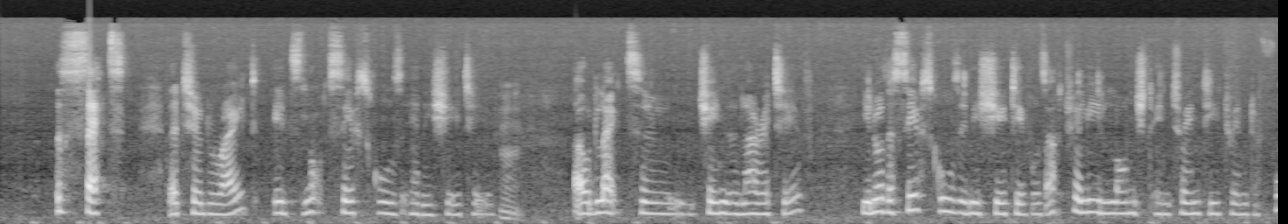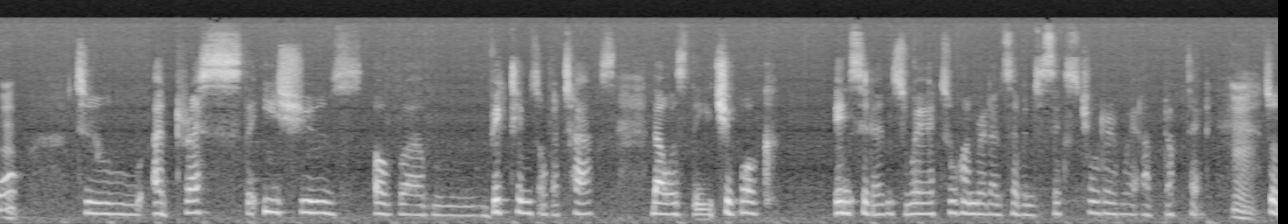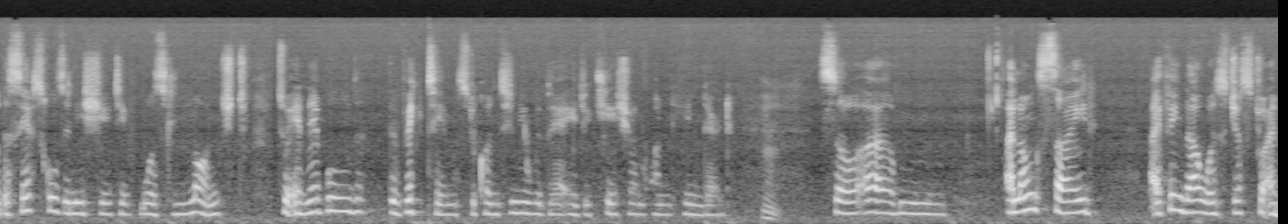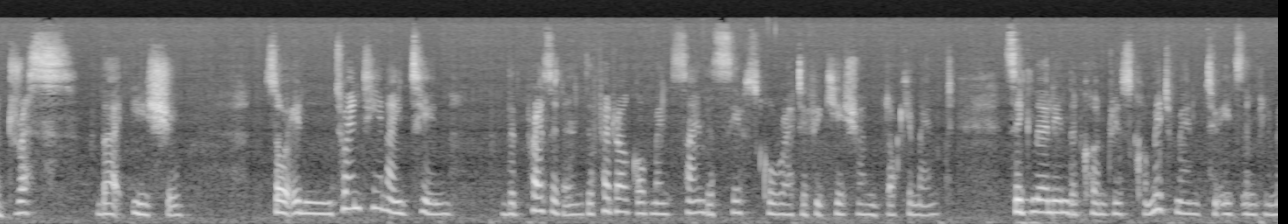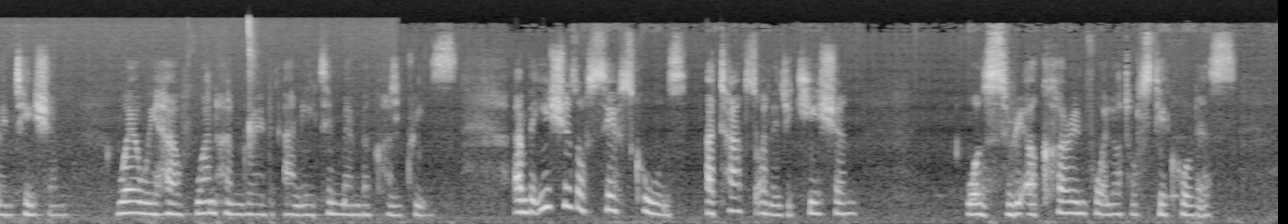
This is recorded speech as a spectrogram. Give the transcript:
set the tune right. It's not Safe Schools Initiative. Mm. I would like to change the narrative. You know, the Safe Schools Initiative was actually launched in 2024 mm. to address the issues of um, victims of attacks. That was the Chibok incidents where 276 children were abducted. Mm. So the Safe Schools Initiative was launched to enable the victims to continue with their education unhindered. Mm. So, um, alongside, I think that was just to address that issue. So, in 2019, the president, the federal government signed the Safe School Ratification document, signaling the country's commitment to its implementation, where we have 118 member countries. And the issues of safe schools attacks on education was reoccurring for a lot of stakeholders.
